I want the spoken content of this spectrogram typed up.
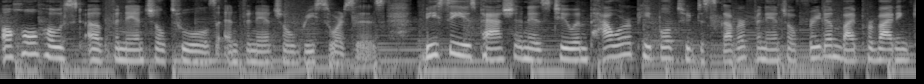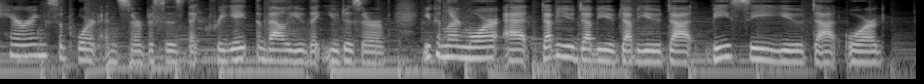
a whole host of financial tools and financial resources. BCU's passion is to empower people to discover financial freedom by providing caring support and services that create the value that you deserve. You can learn more at www.bcu.org.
